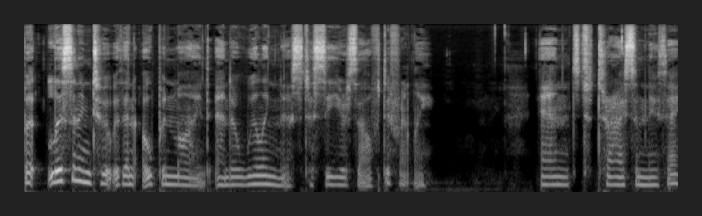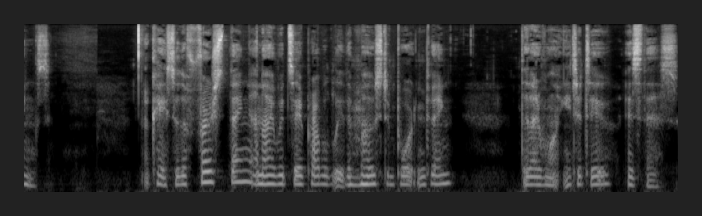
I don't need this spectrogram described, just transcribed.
but listening to it with an open mind and a willingness to see yourself differently and to try some new things. Okay, so the first thing, and I would say probably the most important thing that I want you to do is this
